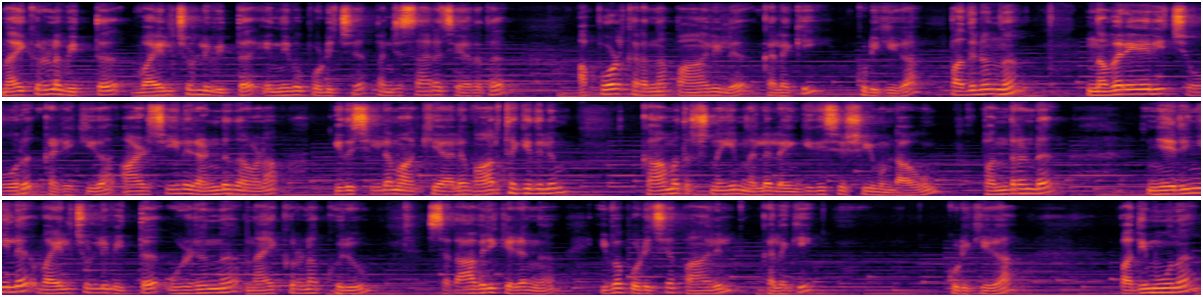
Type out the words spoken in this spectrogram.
നൈക്കുരണ വിത്ത് വയൽച്ചുള്ളി വിത്ത് എന്നിവ പൊടിച്ച് പഞ്ചസാര ചേർത്ത് അപ്പോൾ കറന്ന പാലിൽ കലക്കി കുടിക്കുക. പതിനൊന്ന് നവരേരി ചോറ് കഴിക്കുക. ആഴ്ചയിൽ രണ്ട് തവണ ഇത് ശീലമാക്കിയാൽ വാർദ്ധക്യത്തിലും കാമതൃഷ്ണയും നല്ല ലൈംഗിക ശേഷിയും ഉണ്ടാവും. പന്ത്രണ്ട് ഞെരിഞ്ഞിൽ വയൽച്ചുള്ളി വിത്ത് ഉഴുന്ന് നായ്ക്കുരണ കുരു ശതാവരി കിഴങ്ങ് ഇവ പൊടിച്ച് പാലിൽ കലക്കി കുടിക്കുക. പതിമൂന്ന്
